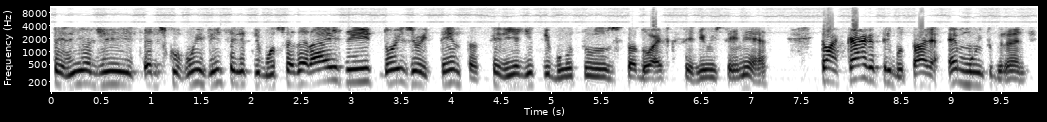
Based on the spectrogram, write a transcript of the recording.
seria de, é, desculpa, 1,20 seria tributos federais e 2,80 seria de tributos estaduais, que seria o ICMS. Então a carga tributária é muito grande.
